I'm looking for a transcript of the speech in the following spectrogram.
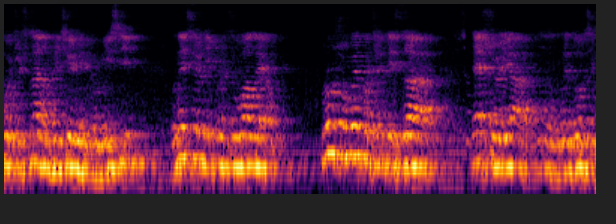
хочу членам вечірньої комісії. Вони сьогодні працювали. Прошу вибачитись за те, що я ну, не зовсім.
